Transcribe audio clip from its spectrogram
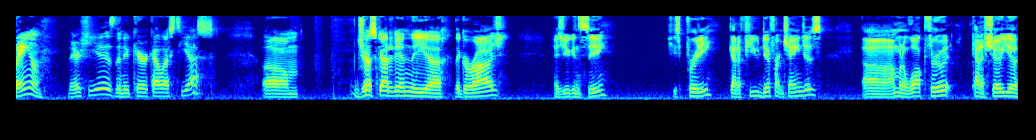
Bam, there she is, the new Caracal STS. Um, just got it in the, uh, the garage, as you can see. She's pretty, got a few different changes. Uh, I'm gonna walk through it, kind of show you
